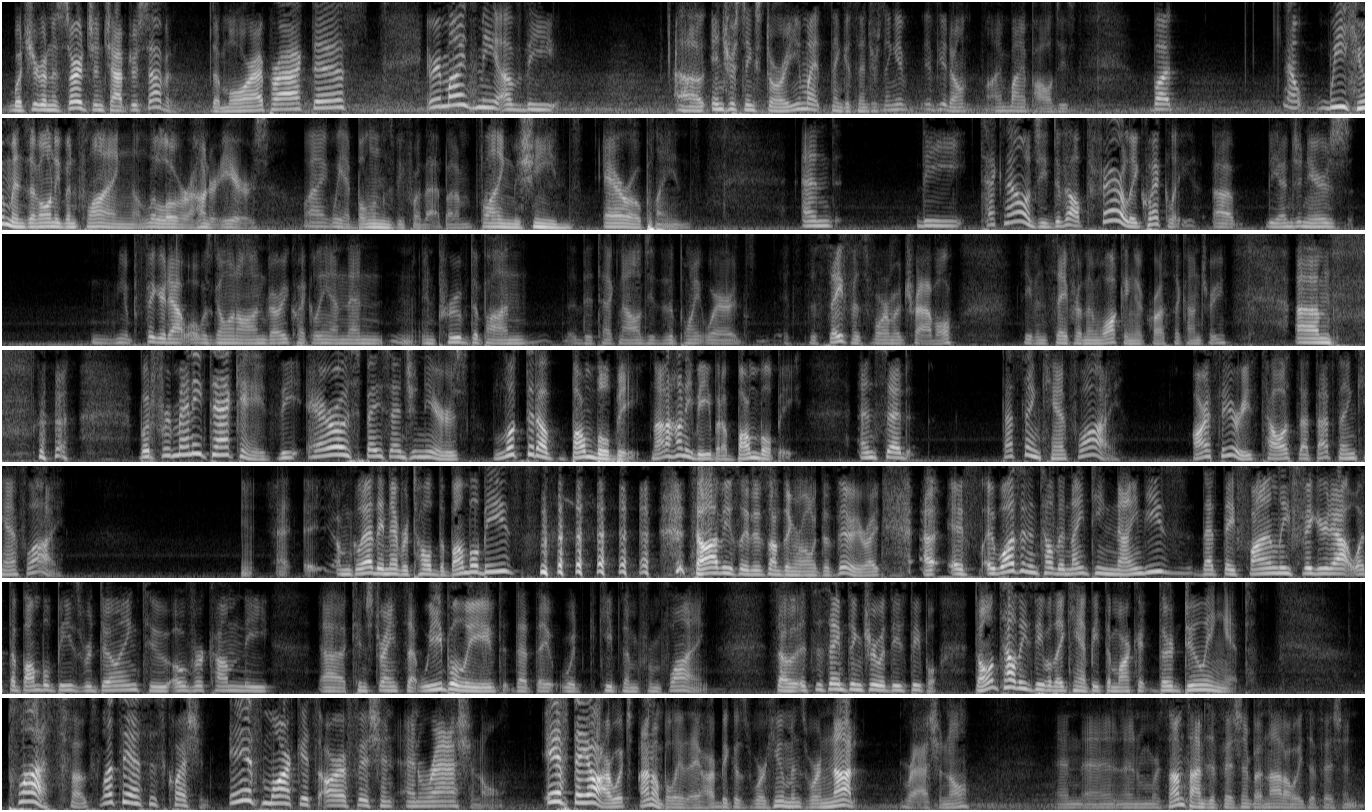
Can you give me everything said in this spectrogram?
what you're going to search in chapter 7. The more I practice, it reminds me of the uh, interesting story. You might think it's interesting. If, if you don't, I, my apologies. But now, we humans have only been flying a little over 100 years. Well, we had balloons before that, but I'm flying machines, aeroplanes. And the technology developed fairly quickly. Uh, the engineers you know, figured out what was going on very quickly and then improved upon the technology to the point where it's it's the safest form of travel. It's even safer than walking across the country. Um, But for many decades, the aerospace engineers looked at a bumblebee, not a honeybee, but a bumblebee, and said, that thing can't fly. Our theories tell us that that thing can't fly. I'm glad they never told the bumblebees. so obviously there's something wrong with the theory, right? Uh, if it wasn't until the 1990s that they finally figured out what the bumblebees were doing to overcome the uh, constraints that we believed that they would keep them from flying. So it's the same thing true with these people. Don't tell these people they can't beat the market. They're doing it. Plus, folks, let's ask this question. If markets are efficient and rational, if they are, which I don't believe they are because we're humans, we're not rational, and, and, and we're sometimes efficient, but not always efficient.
